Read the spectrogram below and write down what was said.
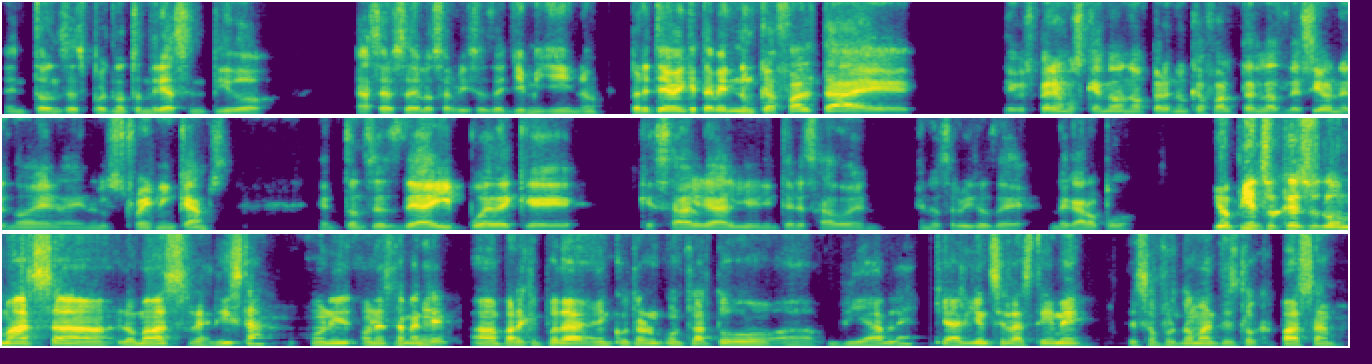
Entonces, pues no tendría sentido hacerse de los servicios de Jimmy G, ¿no? Pero ya que también nunca falta, eh, digo, esperemos que no, ¿no? Pero nunca faltan las lesiones, ¿no? En los training camps. Entonces, de ahí puede que, que salga alguien interesado en, en los servicios de, de Garoppolo. Yo pienso que eso es lo más, ah, lo más realista, honestamente, ah, para que pueda encontrar un contrato ah, viable. Que alguien se lastime, desafortunadamente es lo que pasa.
